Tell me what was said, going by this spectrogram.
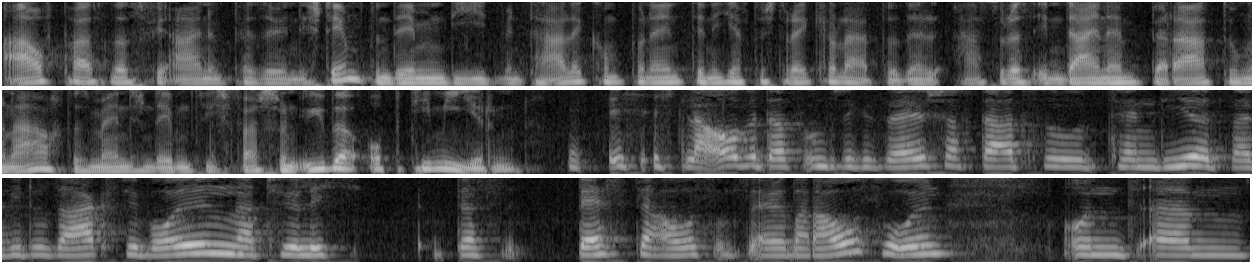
aufpassen, dass für einen persönlich stimmt und eben die mentale Komponente nicht auf der Strecke bleibt. Oder hast du das in deinen Beratungen auch, dass Menschen eben sich fast schon überoptimieren? Ich, ich glaube, dass unsere Gesellschaft dazu tendiert, weil wie du sagst, wir wollen natürlich das Beste aus uns selber rausholen und ähm,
